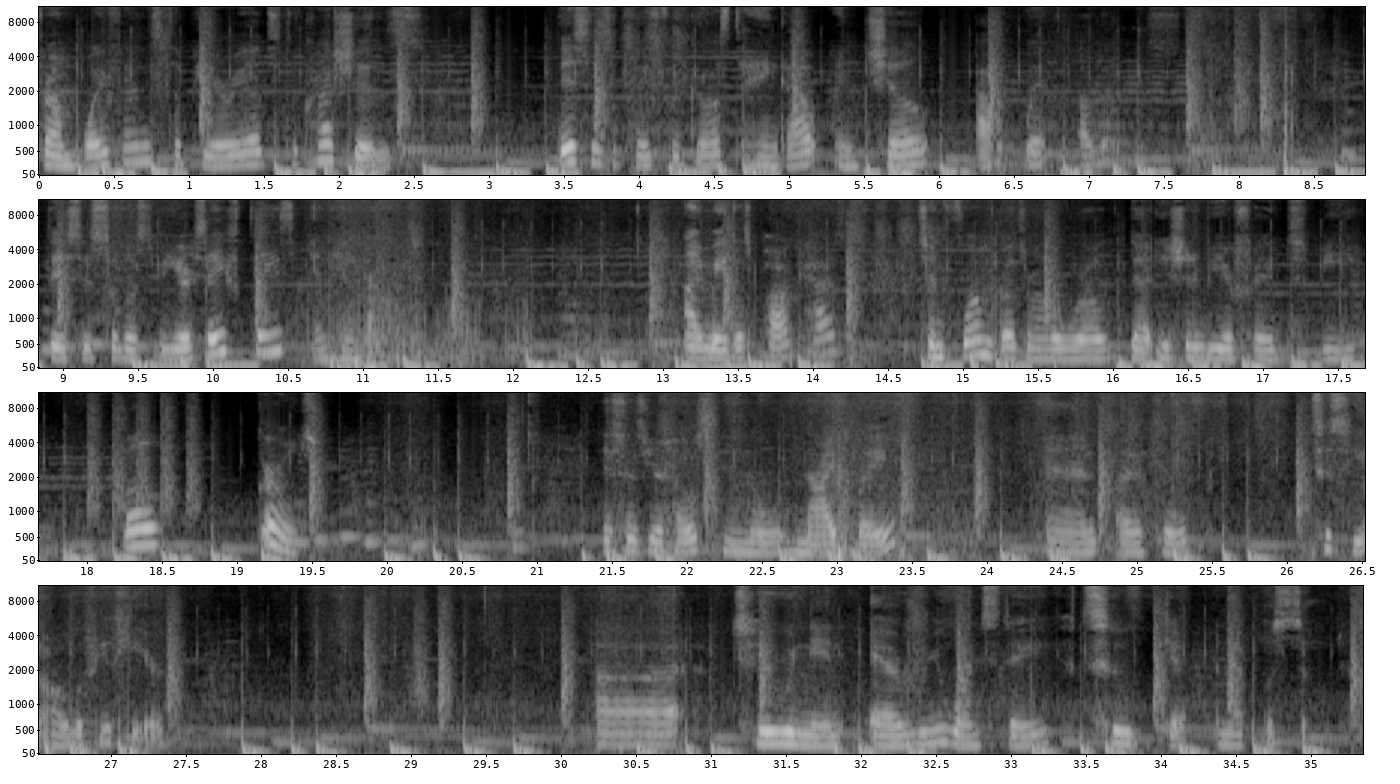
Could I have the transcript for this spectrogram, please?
From boyfriends to periods to crushes. This is a place for girls to hang out and chill out with others. This is supposed to be your safe place and hangout. I made this podcast to inform girls around the world that you shouldn't be afraid to be, well, girls. This is your host, No Nye Play, and I hope to see all of you here. Tune in every Wednesday to get an episode.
